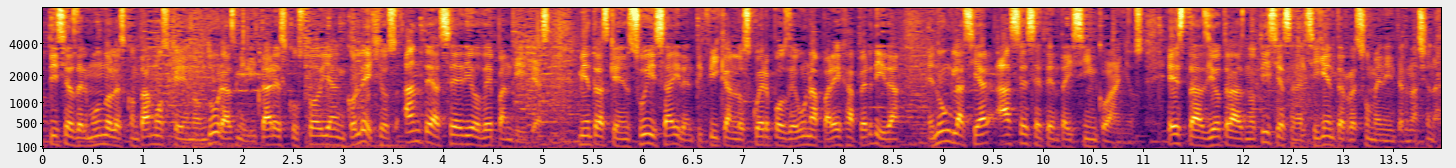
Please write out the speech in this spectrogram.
Noticias del mundo les contamos que en Honduras militares custodian colegios ante asedio de pandillas, mientras que en Suiza identifican los cuerpos de una pareja perdida en un glaciar hace 75 años. Estas y otras noticias en el siguiente resumen internacional.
